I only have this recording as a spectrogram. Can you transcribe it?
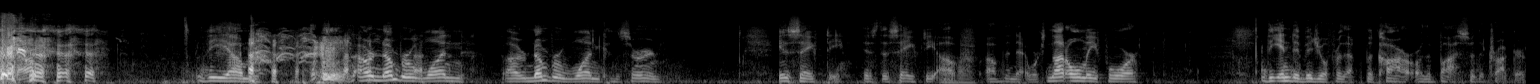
that up. the um, our number one our number one concern is safety is the safety of, of the networks not only for the individual for the, the car or the bus or the truck or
